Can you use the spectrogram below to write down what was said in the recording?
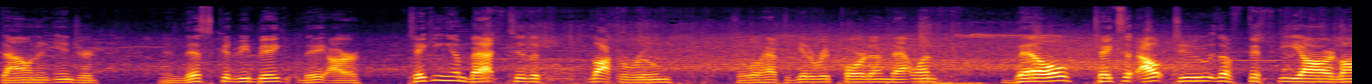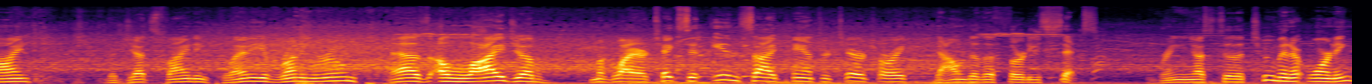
down and injured. And this could be big. They are taking him back to the locker room. So we'll have to get a report on that one. Bell takes it out to the 50 yard line. The Jets finding plenty of running room as Elijah McGuire takes it inside Panther territory down to the 36 bringing us to the two minute warning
